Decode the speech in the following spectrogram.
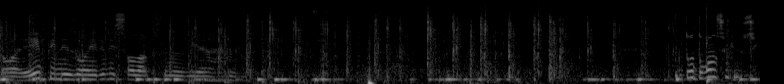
Ya hepiniz ayrı bir salaksınız ya. Bu da dans ediyorsun.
